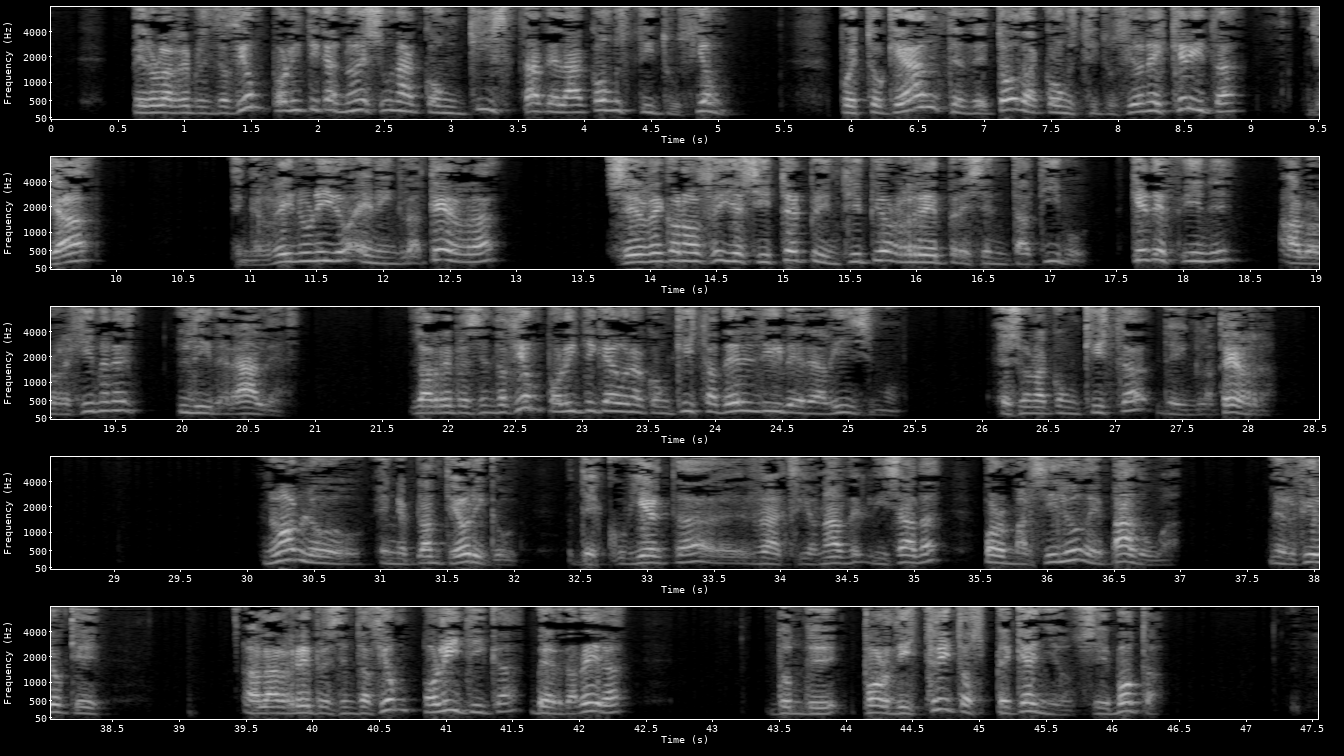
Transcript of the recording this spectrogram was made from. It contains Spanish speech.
Pero la representación política no es una conquista de la Constitución, puesto que antes de toda Constitución escrita, ya en el Reino Unido, en Inglaterra, se reconoce y existe el principio representativo, que define a los regímenes liberales. La representación política es una conquista del liberalismo, es una conquista de Inglaterra. No hablo en el plan teórico, descubierta, racionalizada por Marsilio de Padua. Me refiero que a la representación política verdadera, donde por distritos pequeños se vota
